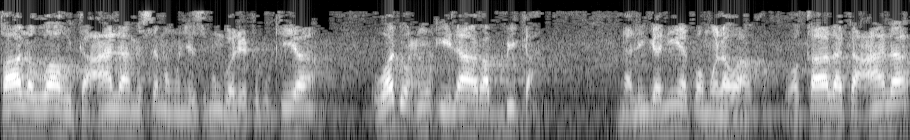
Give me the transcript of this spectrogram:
Qala Allah ta'ala amesema Mwenyezi Mungu aliyetukukia wad'u ila rabbika nalingania kwa Mola wako waqala ta'ala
